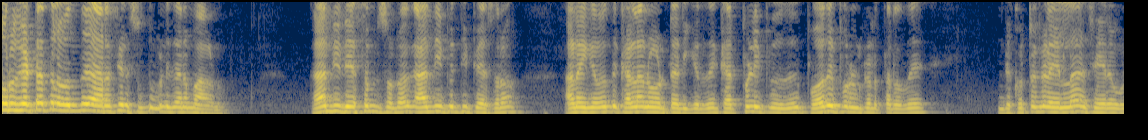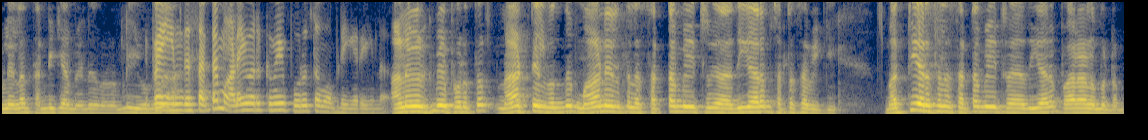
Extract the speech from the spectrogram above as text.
ஒரு கட்டத்தில் வந்து அரசியல் சுத்தம் பண்ணி தானே ஆகணும். காந்தி தேசம்னு சொல்கிறாங்க காந்தியை பற்றி பேசுகிறோம் ஆனால் இங்கே வந்து கள்ள நோட்டு அடிக்கிறது கற்பழிப்பு போதைப்பொருள் கடத்துறது இந்த குற்றங்களை எல்லாம் செய்கிறவங்களை எல்லாம் தண்டிக்காமல் என்ன இப்ப இந்த சட்டம் அனைவருக்குமே பொருத்தம் அப்படிங்கிறீங்களா? அனைவருக்குமே பொருத்தம். நாட்டில் வந்து மாநிலத்தில் சட்டம் இயற்றுகிற அதிகாரம் சட்டசபைக்கு மத்திய அரசில் சட்டம் இயற்ற அதிகாரம் பாராளுமன்றம்.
